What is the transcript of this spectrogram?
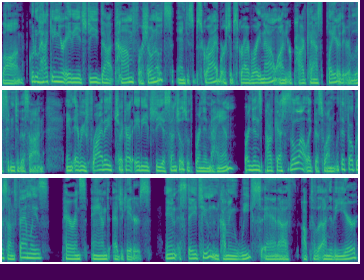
long. Go to hackingyouradhd.com for show notes and to subscribe or subscribe right now on your podcast player that you're listening to this on. And every Friday, check out ADHD Essentials with Brendan Mahan. Brendan's podcast is a lot like this one with a focus on families, parents, and educators. And stay tuned in coming weeks and uh, up to the end of the year.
